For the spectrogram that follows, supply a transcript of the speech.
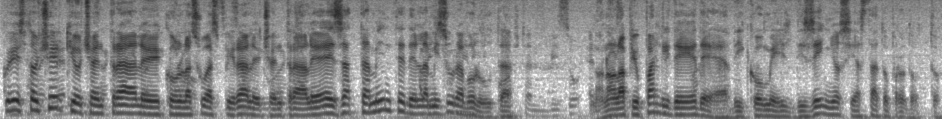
Questo cerchio centrale con la sua spirale centrale è esattamente della misura voluta. Non ho la più pallida idea di come il disegno sia stato prodotto.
